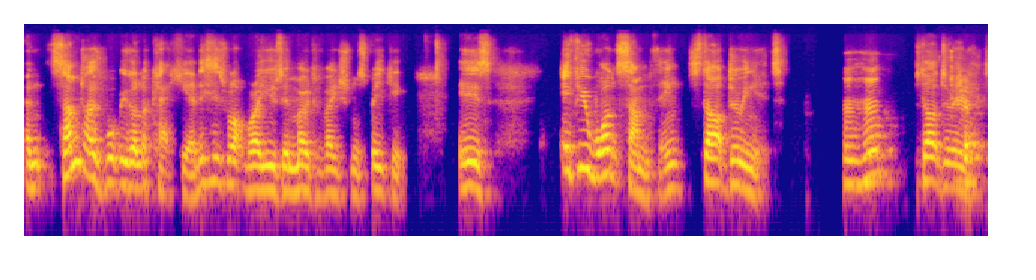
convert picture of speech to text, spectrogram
and sometimes what we've got to look at here, this is what, what I use in motivational speaking, is if you want something, start doing it. Mm-hmm. Start doing it.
